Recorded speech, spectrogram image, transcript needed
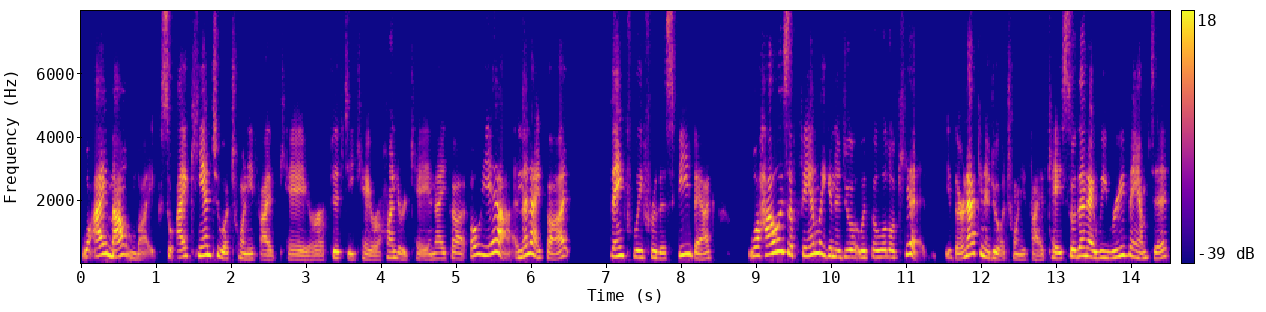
well, I mountain bike, so I can't do a 25K or a 50K or a 100K. And I thought, oh, yeah. And then I thought, thankfully for this feedback, well, how is a family going to do it with a little kid? They're not going to do a 25K. So then I, we revamped it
